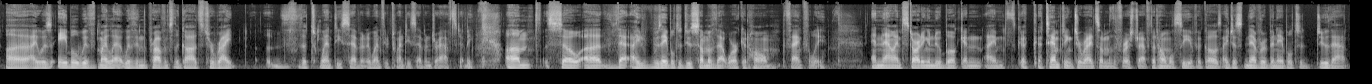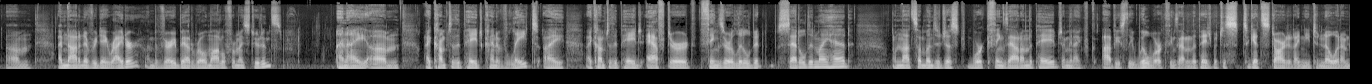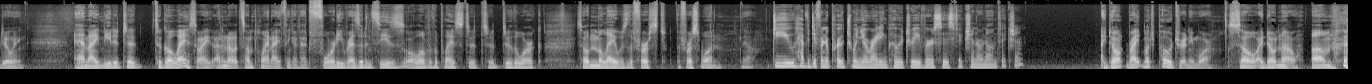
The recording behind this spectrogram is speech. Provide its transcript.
Uh, I was able with my within the province of the gods to write the 27 it went through 27 drafts debbie. Um, so uh, that i was able to do some of that work at home thankfully. And now i'm starting a new book and i'm a- attempting to write some of the first draft at home. We'll see if it goes. I just never been able to do that. Um, i'm not an everyday writer. I'm a very bad role model for my students. And I um, I come to the page kind of late. I I come to the page after things are a little bit settled in my head. I'm not someone to just work things out on the page. I mean, I obviously will work things out on the page, but just to get started, I need to know what I'm doing, and I needed to to go away. So I, I don't know. At some point, I think I've had 40 residencies all over the place to to do the work. So Millay was the first the first one. Yeah. Do you have a different approach when you're writing poetry versus fiction or nonfiction? I don't write much poetry anymore, so I don't know. Um,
